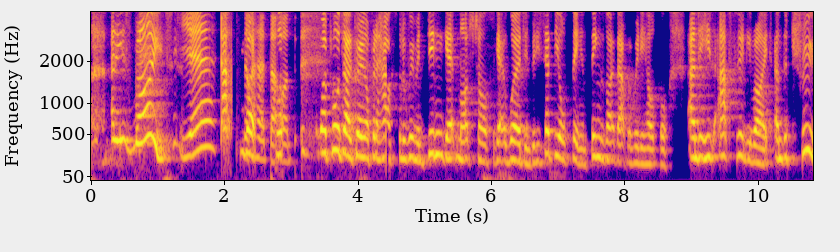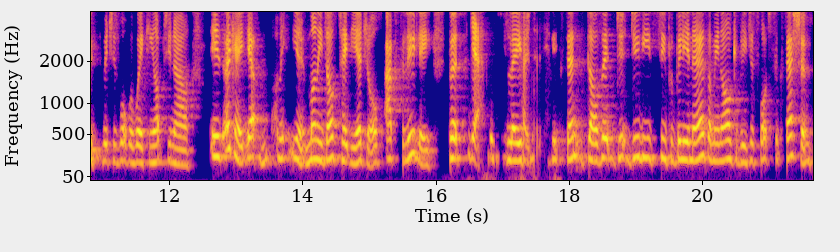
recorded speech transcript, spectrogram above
and he's right. Yeah, not heard that my, one. my poor dad, growing up in a house full of women, didn't get much chance to get a word in, but he said the odd thing, and things like that were really helpful. And he's absolutely right. And the truth, which is what we're waking up to now, is okay. Yeah, I mean, you know, money does take the edge off, absolutely. But yeah, slave totally. to the extent does it? Do, do these super billionaires? I mean, arguably, just watch Succession.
